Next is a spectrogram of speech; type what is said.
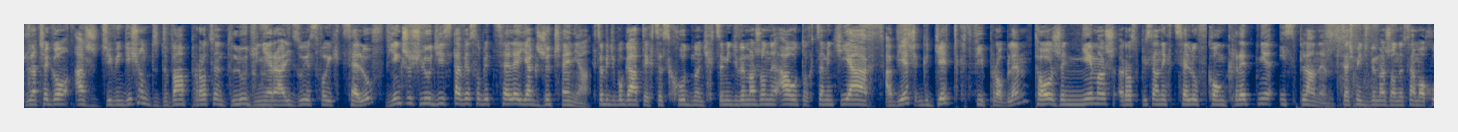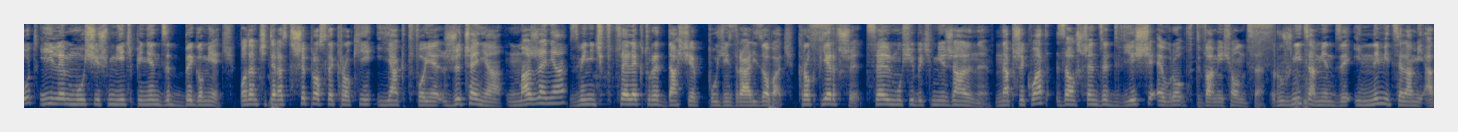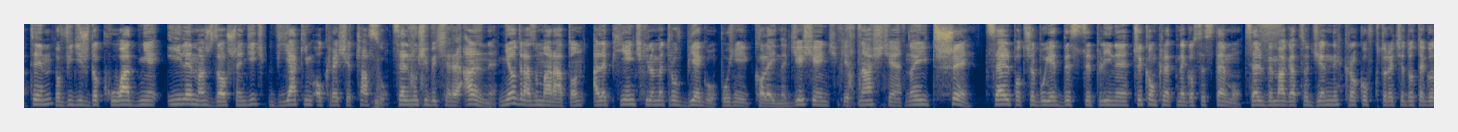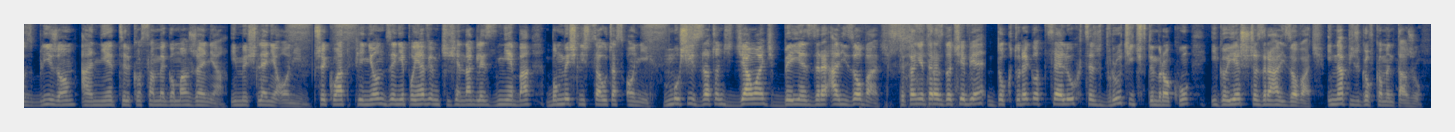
Dlaczego aż 92% ludzi nie realizuje swoich celów? Większość ludzi stawia sobie cele jak życzenia. Chce być bogaty, chce schudnąć, chce mieć wymarzone auto, chce mieć jacht. A wiesz, gdzie tkwi problem? To, że nie masz rozpisanych celów konkretnie i z planem. Chcesz mieć wymarzony samochód? Ile musisz mieć pieniędzy, by go mieć? Podam ci teraz trzy proste kroki, jak twoje życzenia, marzenia zmienić w cele, które da się później zrealizować. Krok pierwszy. Cel musi być mierzalny. Na przykład zaoszczędzę 200 euro w dwa miesiące. Różnica między innymi celami a tym, to widzisz dokładnie ile masz zaoszczędzić w jakim okresie czasu. Cel musi być realny. Nie od razu maraton, ale 5 km biegu. Później kolejne 10, 15, no i 3. Cel potrzebuje dyscypliny czy konkretnego systemu. Cel wymaga codziennych kroków, które cię do tego zbliżą, a nie tylko samego marzenia i myślenia o nim. Przykład: pieniądze nie pojawią ci się nagle z nieba, bo myślisz cały czas o nich. Musisz zacząć działać, by je zrealizować. Pytanie teraz do ciebie: do którego celu chcesz wrócić w tym roku i go jeszcze zrealizować? I napisz go w komentarzu.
